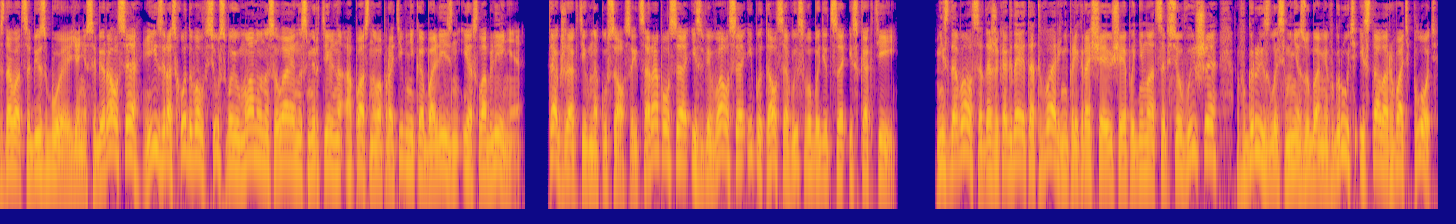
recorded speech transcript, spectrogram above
Сдаваться без боя я не собирался и израсходовал всю свою ману, насылая на смертельно опасного противника болезнь и ослабление. Также активно кусался и царапался, извивался и пытался высвободиться из когтей. Не сдавался, даже когда эта тварь, не прекращающая подниматься все выше, вгрызлась мне зубами в грудь и стала рвать плоть.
